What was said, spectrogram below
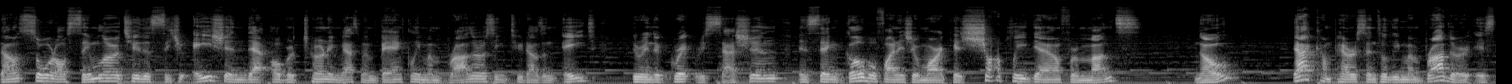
Sounds sort of similar to the situation that overturned investment bank Lehman Brothers in 2008 during the Great Recession and sent global financial markets sharply down for months? No? That comparison to Lehman Brothers is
